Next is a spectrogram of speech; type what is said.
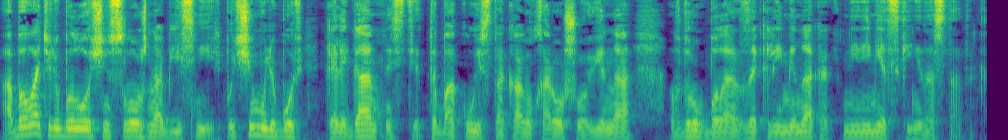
Обывателю было очень сложно объяснить, почему любовь к элегантности, табаку и стакану хорошего вина вдруг была заклеймена как ненемецкий недостаток.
